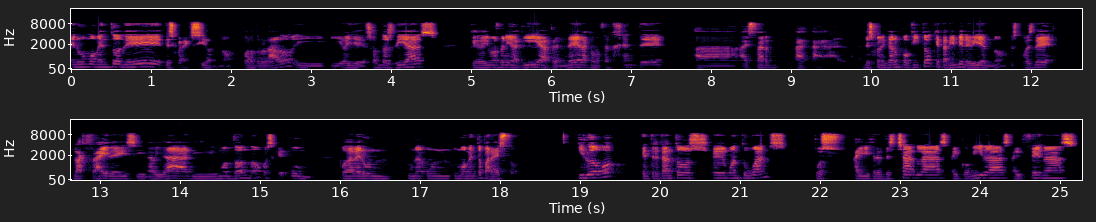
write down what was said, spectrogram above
en un, momento de desconexión, ¿no? Por otro lado, y, oye, son dos días que hemos venido aquí a aprender, a conocer gente, a, estar, a, desconectar un poquito, que también viene bien, ¿no? Después de Black Fridays y Navidad y un montón, ¿no? Pues que, ¡pum!, puede haber un, momento para esto. Y luego, entre tantos eh, one-to-ones, pues hay diferentes charlas, hay comidas, hay cenas,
